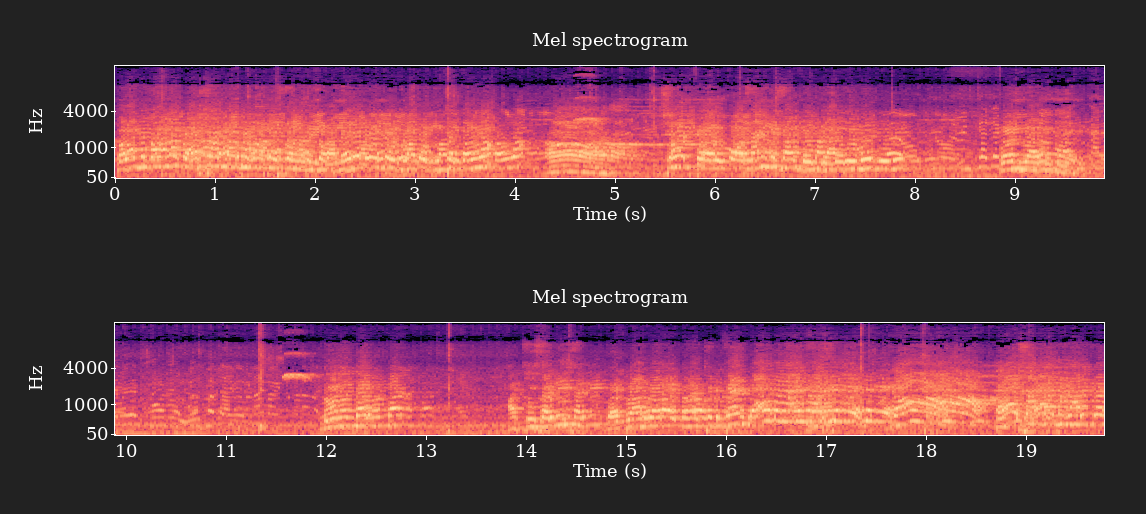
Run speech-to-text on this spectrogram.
कड़ा मुकाबला बहुत शानदार मुकाबला टूर्नामेंट का मेरे बेटे को खींच सकता हुआ हाँ शॉट बॉल को आसानी के साथ बॉल गिराते नौ नंबर। अच्छी सर्विस द्वारा उतना अच्छा डिफेंस बॉल बनाए बहुत शानदार निकाल कर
